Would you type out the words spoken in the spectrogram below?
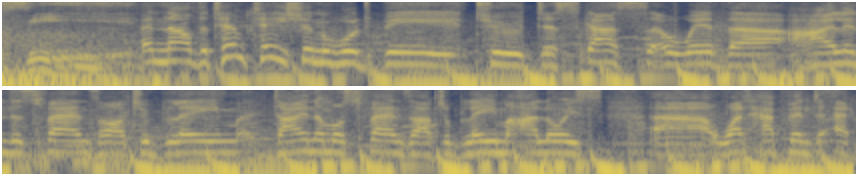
Z. And now the temptation would be to discuss whether Highlanders fans are to blame, Dynamos fans are to blame, Alois, uh, what happened at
